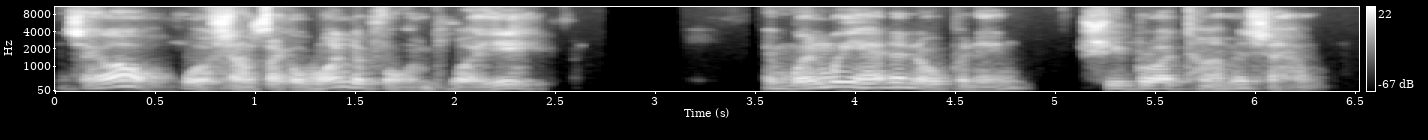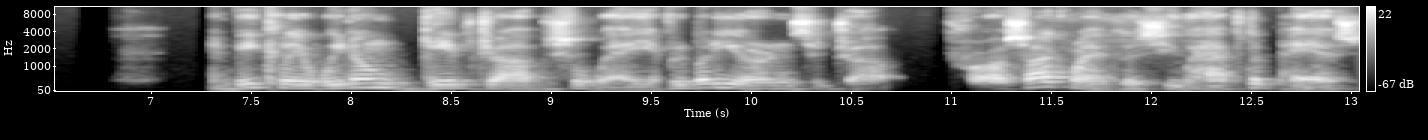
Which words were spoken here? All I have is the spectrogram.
And say, oh, well, sounds like a wonderful employee. And when we had an opening, she brought Thomas out. And be clear, we don't give jobs away. Everybody earns a job. For our sock wranglers, you have to pass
